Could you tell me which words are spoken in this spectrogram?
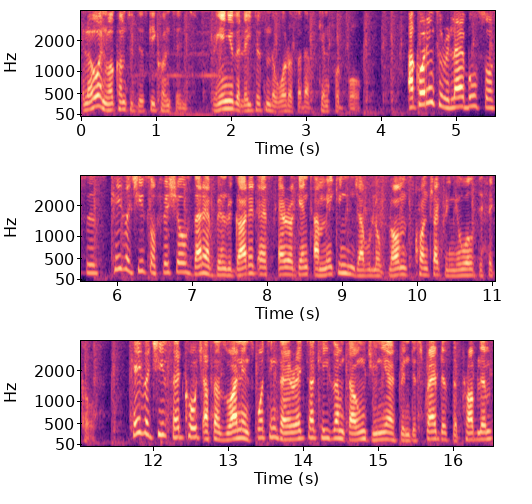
Hello and welcome to Diski Content, bringing you the latest in the world of South African football. According to reliable sources, Kaizer Chiefs officials that have been regarded as arrogant are making Njabulo Blom's contract renewal difficult. Kaizer Chiefs head coach Arthur Zwane and sporting director Kaizer Motaung Jr. have been described as the problem,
